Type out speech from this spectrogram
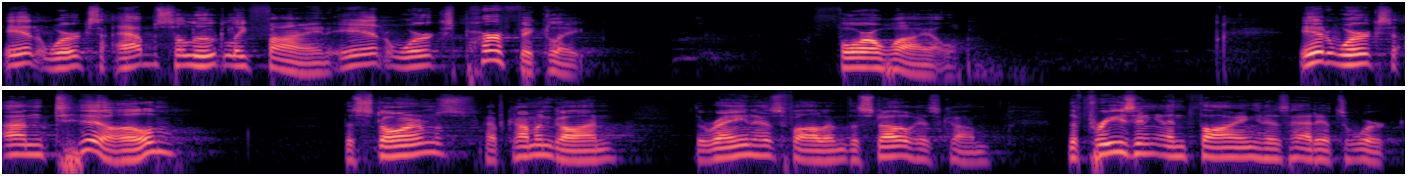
It works absolutely fine. It works perfectly for a while. It works until the storms have come and gone, the rain has fallen, the snow has come, the freezing and thawing has had its work.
